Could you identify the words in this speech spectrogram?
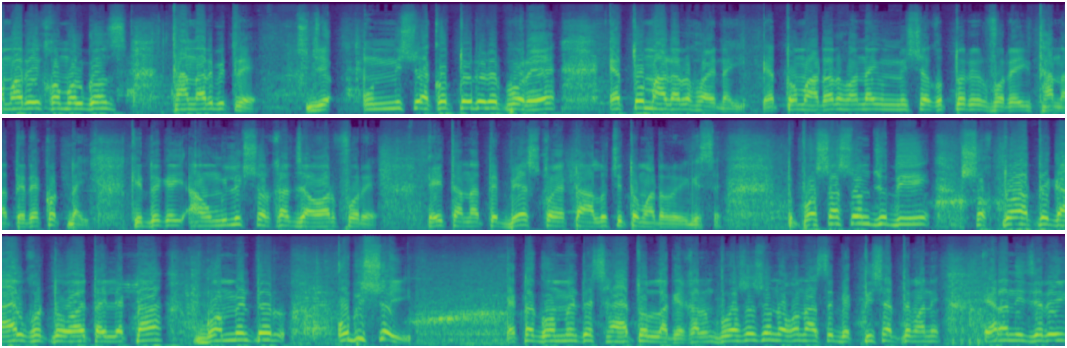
আমার এই কমলগঞ্জ থানার ভিতরে যে উনিশশো একাত্তরের পরে এত মার্ডার হয় নাই, এত মার্ডার হয় নাই উনিশশো একাত্তরের পরে এই থানাতে রেকর্ড নাই। কিন্তু এই আওয়ামী লীগ সরকার যাওয়ার পরে এই থানাতে বেশ কয়েকটা আলোচিত মার্ডার হয়ে গেছে। তো প্রশাসন যদি শক্ত হাতে গায়েল করতে হয়, তাইলে একটা গভর্নমেন্টের অবশ্যই একটা গভর্নমেন্টের ছায়াতল লাগে। কারণ প্রশাসন এখন আছে ব্যক্তি স্বার্থে মানে এরা নিজেরই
